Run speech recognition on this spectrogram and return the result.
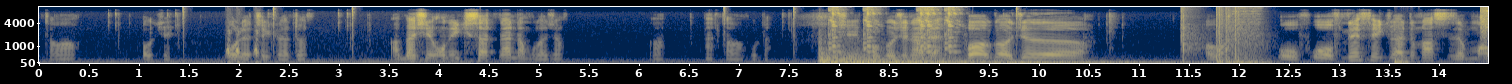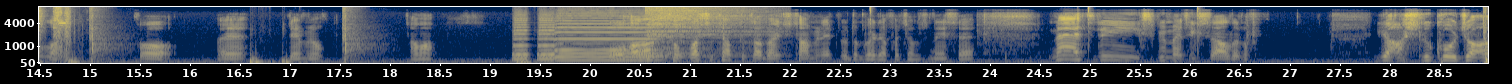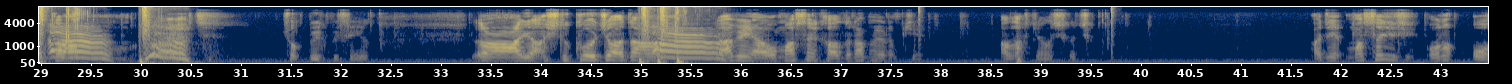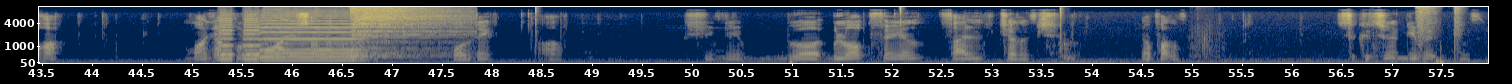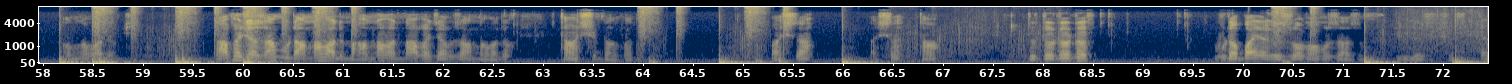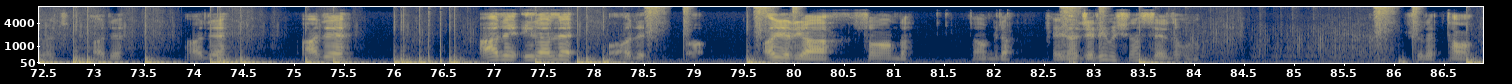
Tamam. Okey. Oraya tekrar dön. Ha, ben şimdi onu 2 saat nereden bulacağım? Ha. Heh, tamam burada. Şey pogocu nerede? Pogocu. Ova. Of of ne fake verdim lan size mallar. Ko. E gidemiyorum. Tamam. Oha lan çok basit yaptık la ben hiç tahmin etmiyordum böyle yapacağımızı. Neyse. Matrix bir Matrix'i alırım. Yaşlı koca adam. Evet. Çok büyük bir fail. Aa yaşlı koca adam. Abi ya o masayı kaldıramıyorum ki. Allah yanlışlıkla çıktı. Hadi masayı onu oha. Manyak kurtulma efsane kurtulma. Doğru değil. Tamam. Şimdi bu block fail fail challenge yapalım. Sıkıcı gibi anlamadım ki. Ne yapacağız lan burada anlamadım ben anlamadım ne yapacağımızı anlamadım. Tamam şimdi anladım. Başla. Başla tamam. Dur dur dur dur. Burada bayağı hızlı olmamız lazım gibi gözüküyor. Evet hadi. Hadi. Hadi. Hadi ilerle. Hadi. Hayır ya. Son anda. Tamam bir daha. Eğlenceliymiş lan. Sevdim bunu. Şöyle tamam.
